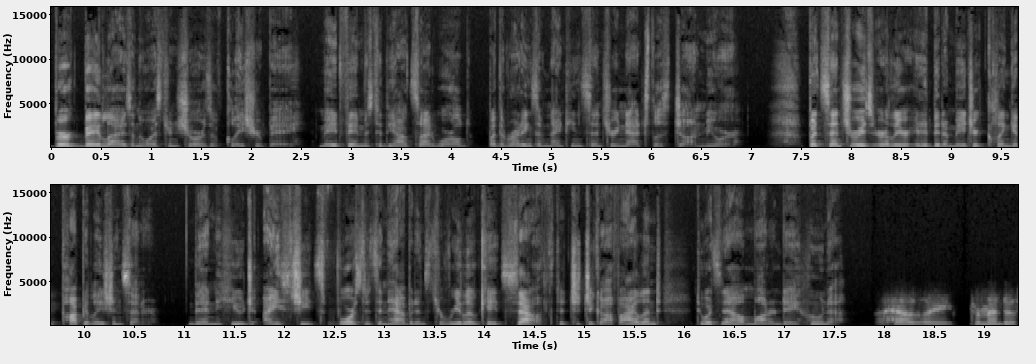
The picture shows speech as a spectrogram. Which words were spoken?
Berg Bay lies on the western shores of Glacier Bay, made famous to the outside world by the writings of 19th century naturalist John Muir. But centuries earlier, it had been a major Tlingit population center. Then huge ice sheets forced its inhabitants to relocate south to Chichagof Island to what's now modern day Hoonah. It has a tremendous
